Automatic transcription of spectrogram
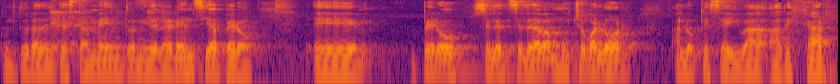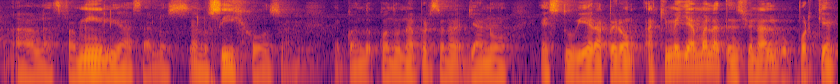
cultura del testamento ni de la herencia, pero, pero se, le, se le daba mucho valor a lo que se iba a dejar a las familias, a los, a los hijos, cuando, cuando una persona ya no estuviera. Pero aquí me llama la atención algo, porque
